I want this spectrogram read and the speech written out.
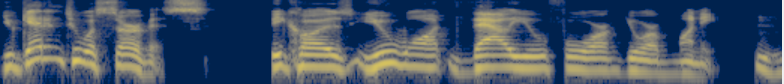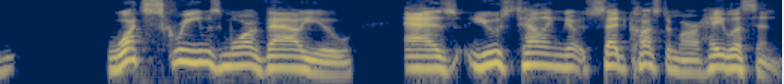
You get into a service because you want value for your money. Mm-hmm. What screams more value as you telling the said customer, hey, listen,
